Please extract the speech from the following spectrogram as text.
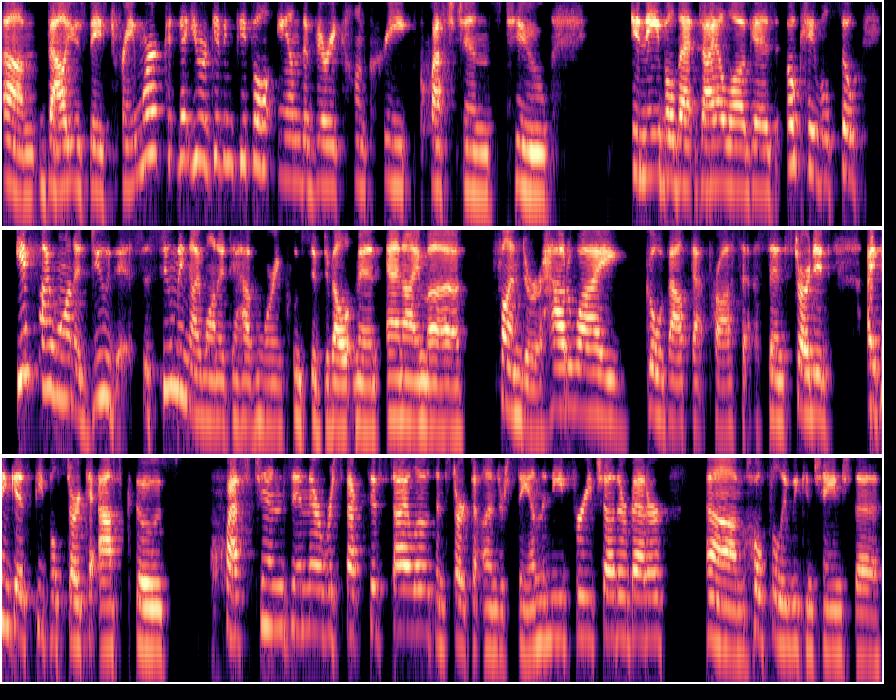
um, values-based framework that you were giving people and the very concrete questions to enable that dialogue as, okay, well, so if I want to do this, assuming I wanted to have more inclusive development and I'm a funder, how do I go about that process? And started, I think as people start to ask those questions in their respective stylos and start to understand the need for each other better, um, hopefully we can change the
